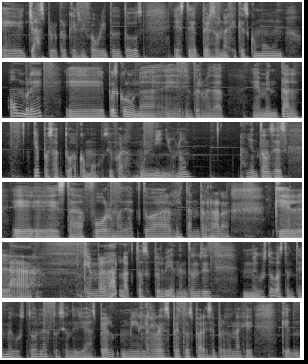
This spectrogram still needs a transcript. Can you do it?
eh, Jasper, creo que es mi favorito de todos. Este personaje que es como un hombre, eh, pues con una eh, enfermedad mental, que pues actúa como si fuera un niño, ¿no? Y entonces eh, esta forma de actuar tan rara que la que en verdad lo actúa súper bien. Entonces me gustó bastante, me gustó la actuación de Jasper. Mil respetos para ese personaje que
